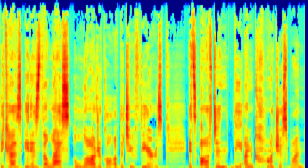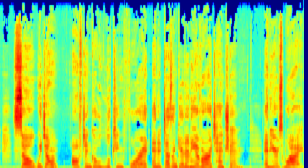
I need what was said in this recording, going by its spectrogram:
because it is the less logical of the two fears. It's often the unconscious one, so we don't often go looking for it and it doesn't get any of our attention. And here's why.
